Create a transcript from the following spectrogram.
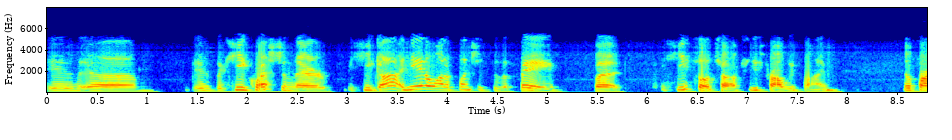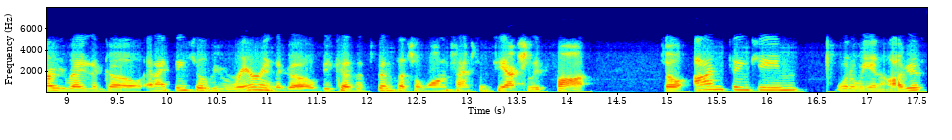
is um, is the key question there. He got he had a lot of punches to the face, but he's so tough. He's probably fine. He'll probably be ready to go, and I think he'll be raring to go because it's been such a long time since he actually fought. So I'm thinking, what are we in August?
